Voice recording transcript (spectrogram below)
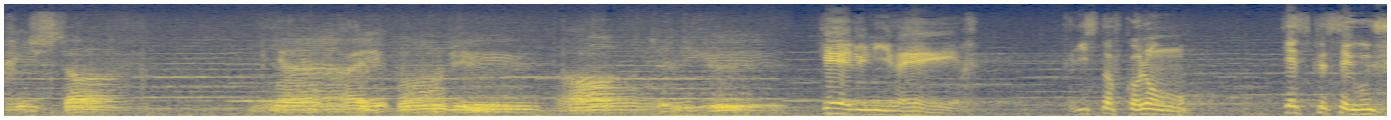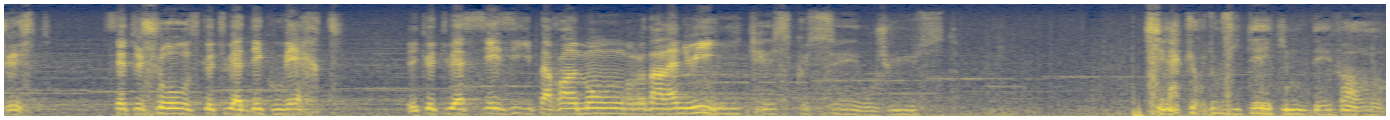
Christophe. Bien répondu, Dieu. Quel univers? Christophe Colomb, qu'est-ce que c'est au juste? Cette chose que tu as découverte et que tu as saisie par un membre dans la nuit Oui, qu'est-ce que c'est au juste? C'est la curiosité qui nous dévore.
